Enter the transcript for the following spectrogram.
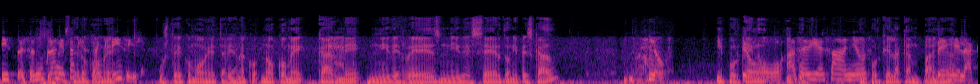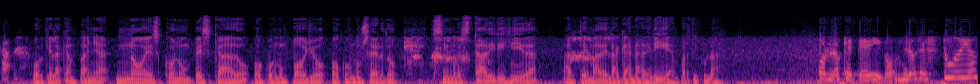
listo, este es un planeta que está en crisis. ¿Usted como vegetariana no come carne ni de res, ni de cerdo, ni pescado? No, ¿Y por qué no? hace 10 años. ¿Y por qué la campaña? ¿Por qué la campaña no es con un pescado o con un pollo o con un cerdo, sino está dirigida al tema de la ganadería en particular? Por lo que te digo, los estudios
